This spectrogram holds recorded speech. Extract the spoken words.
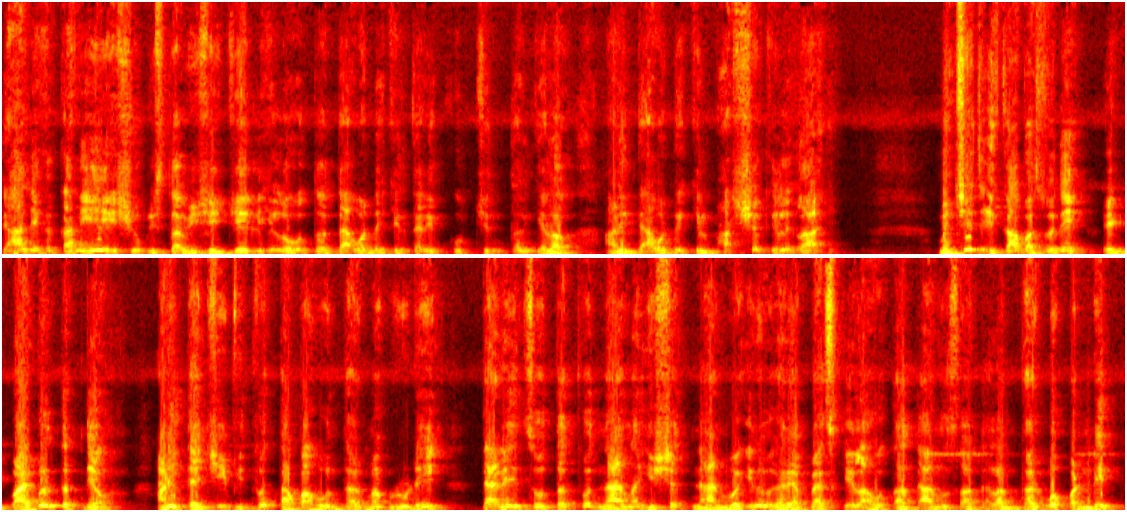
त्या लेखकाने येशू ख्रिस्ताविषयी जे लिहिलं होतं त्यावर देखील त्याने खूप चिंतन केलं आणि त्यावर देखील भाष्य केलेलं आहे. म्हणजेच एका बाजूने एक बायबल तज्ज्ञ आणि त्याची विद्वत्ता पाहून धर्मगुरुने त्याने जो तत्वज्ञान ईशज्ञान वगैरे वगैरे अभ्यास केला होता त्यानुसार त्याला धर्म पंडित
